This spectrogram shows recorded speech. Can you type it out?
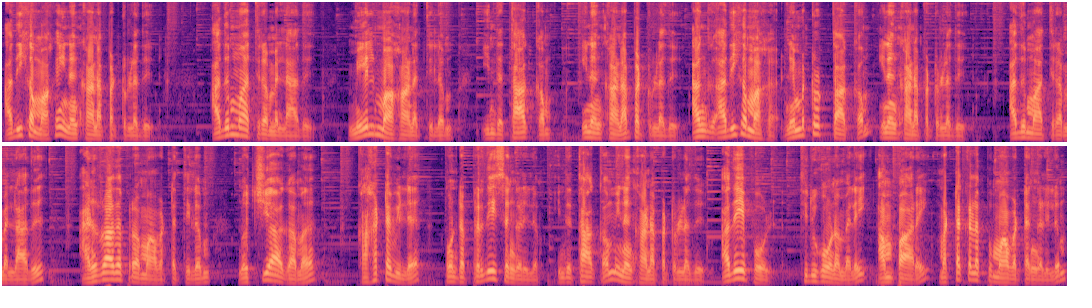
அதிகமாக இனம் காணப்பட்டுள்ளது. அது மாத்திரமல்லாது மேல் மாகாணத்திலும் இந்த தாக்கம் இனம் காணப்பட்டுள்ளது. அங்கு அதிகமாக நெமட்டோட் தாக்கம் இனம் காணப்பட்டுள்ளது. அது மாத்திரமல்லாது அனுராதபுரம் மாவட்டத்திலும் நொச்சியாகம ககட்டவில போன்ற பிரதேசங்களிலும் இந்த தாக்கம் இனம் காணப்பட்டுள்ளது. அதேபோல் திருகோணமலை அம்பாறை மட்டக்களப்பு மாவட்டங்களிலும்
